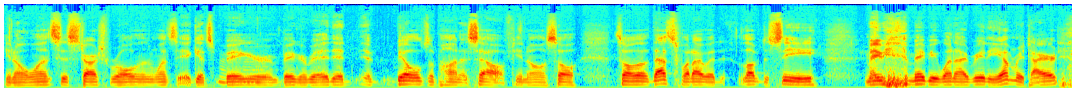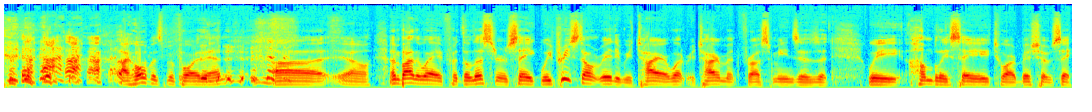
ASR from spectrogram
You know, once it starts rolling, once it gets mm-hmm. bigger and bigger, it, it it builds upon itself. You know, so so that's what I would love to see maybe maybe when I really am retired. I hope it's before then. Uh, you know. And by the way, for the listener's sake, we priests don't really retire. What retirement for us means is that we humbly say to our bishop, "Say,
